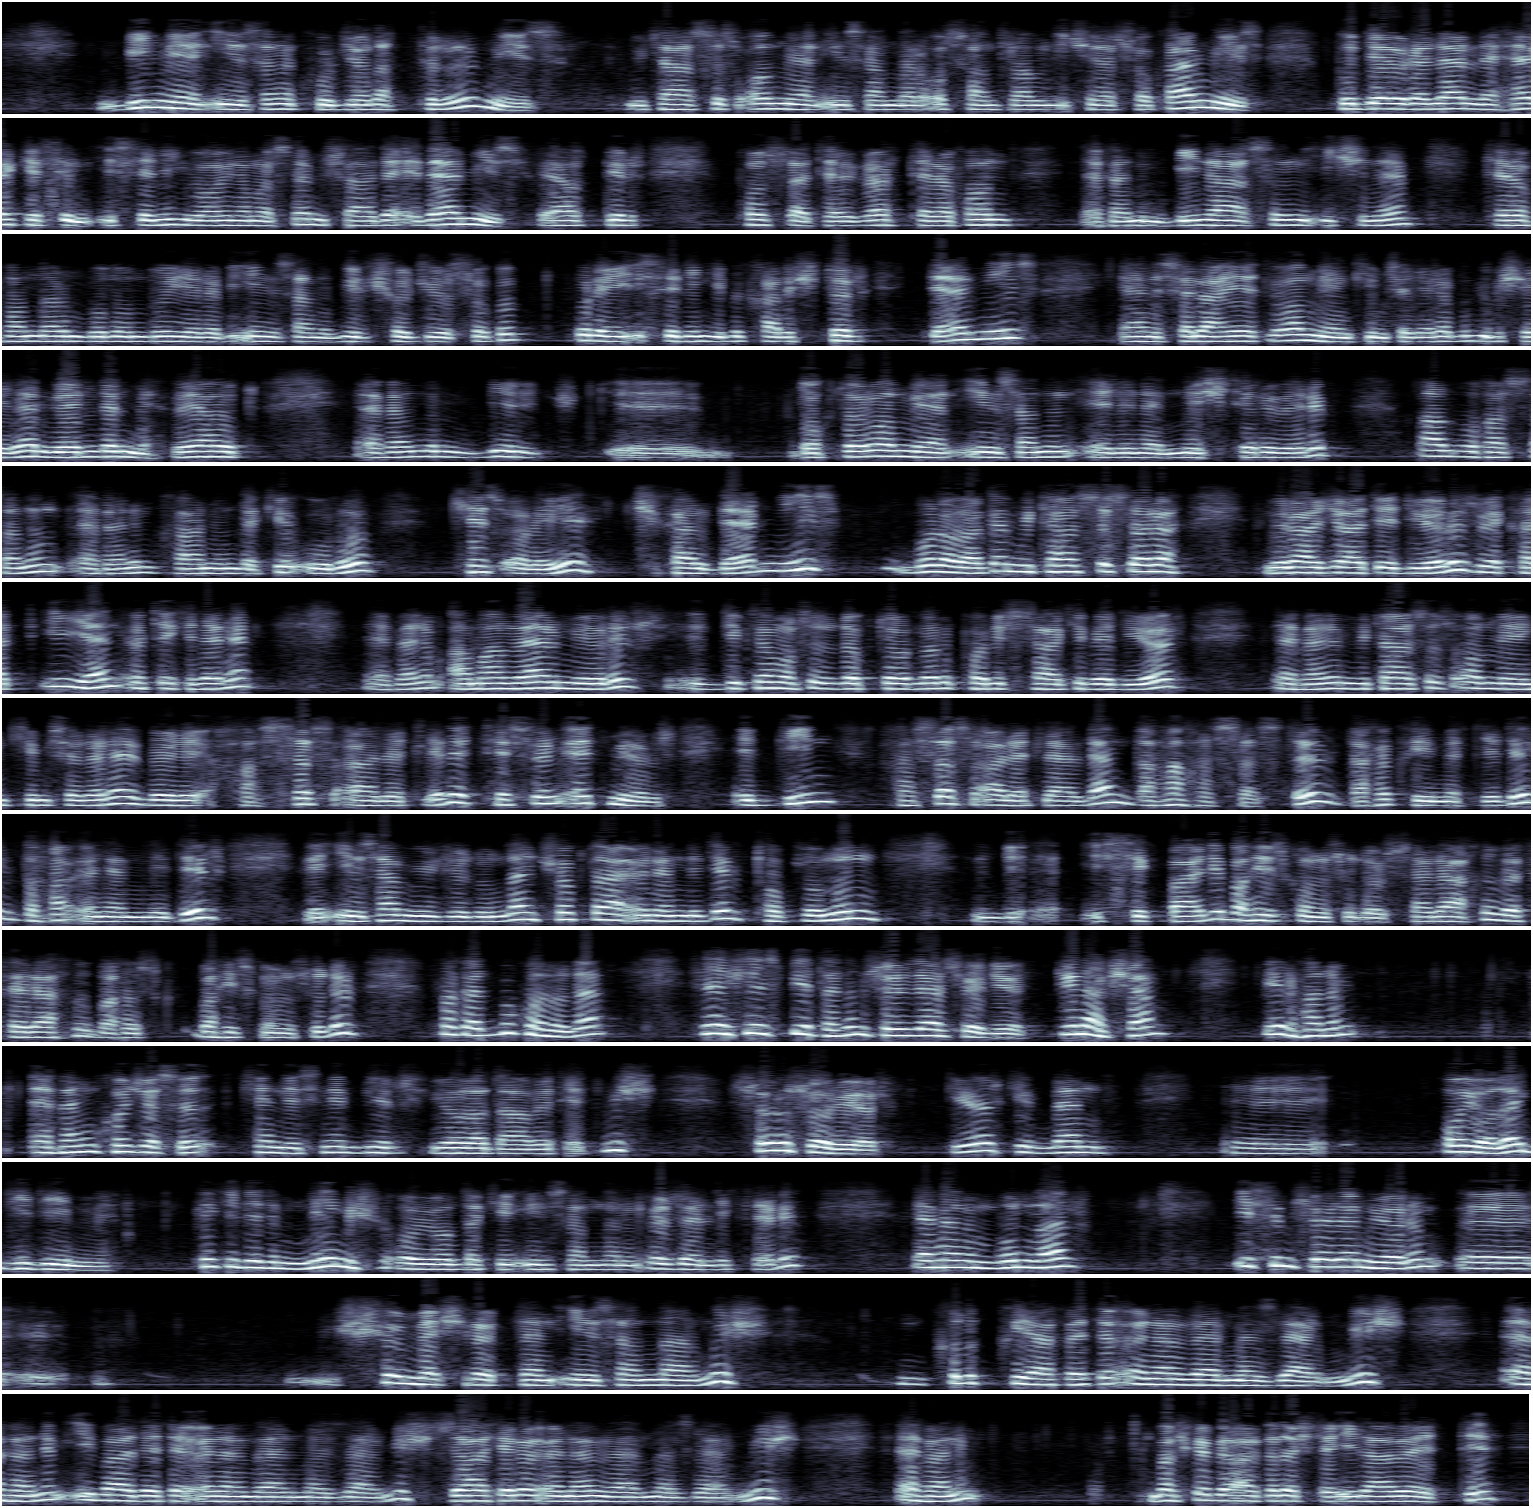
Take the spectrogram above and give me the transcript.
bilmeyen insana kurcalattırır mıyız? Mütehassıs olmayan insanları o santralın içine sokar mıyız? Bu devrelerle herkesin istediği gibi oynamasına müsaade eder miyiz? Veyahut bir posta, telgraf, telefon efendim binasının içine telefonların bulunduğu yere bir insanı, bir çocuğu sokup burayı istediğin gibi karıştır der miyiz? Yani selahiyetli olmayan kimselere bu gibi şeyler verilir mi? Veyahut efendim bir e, doktor olmayan insanın eline neşteri verip al bu hastanın efendim karnındaki uru kes orayı çıkar der miyiz? Buralarda mütehassıslara müracaat ediyoruz ve katiyen ötekilere efendim aman vermiyoruz. Diplomasız doktorları polis takip ediyor. Efendim mütehassıs olmayan kimselere böyle hassas aletleri teslim etmiyoruz. E, din hassas aletlerden daha hassastır, daha kıymetlidir, daha önemlidir ve insan vücudundan çok daha önemlidir. Toplumun istikbali bahis konusudur. Salahı ve felahı bahis, bahis konusudur. Fakat bu konuda herkes bir takım sözler söylüyor. Dün akşam bir hanım efendim kocası kendisini bir yola davet etmiş. Soru soruyor. Diyor ki ben e, o yola gideyim mi? Peki dedim neymiş o yoldaki insanların özellikleri? Efendim bunlar isim söylemiyorum e, şu meşrepten insanlarmış kılık kıyafete önem vermezlermiş efendim ibadete önem vermezlermiş zahire önem vermezlermiş efendim başka bir arkadaş da ilave etti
